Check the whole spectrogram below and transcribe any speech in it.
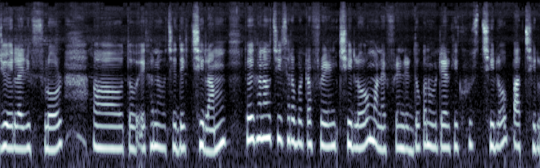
জুয়েলারি ফ্লোর তো এখানে হচ্ছে দেখছিলাম। তো এখানে হচ্ছে এছাড়া একটা ফ্রেন্ড ছিল মানে ফ্রেন্ডের দোকান ওইটা আর কি খুঁজছিল, পাচ্ছিল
